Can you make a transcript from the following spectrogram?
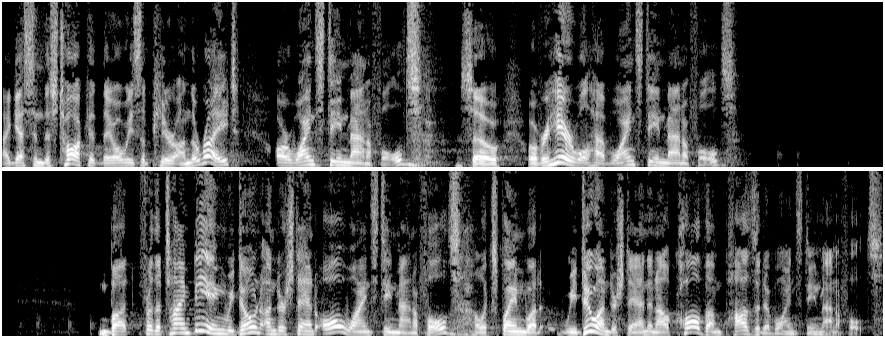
I guess in this talk they always appear on the right, are Weinstein manifolds. So over here we'll have Weinstein manifolds. But for the time being, we don't understand all Weinstein manifolds. I'll explain what we do understand, and I'll call them positive Weinstein manifolds.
